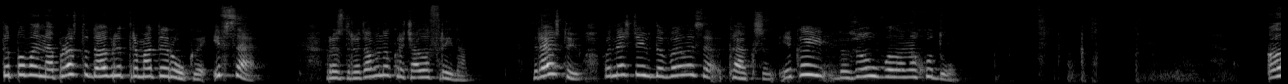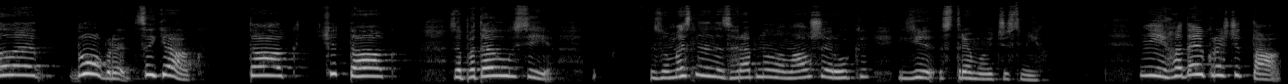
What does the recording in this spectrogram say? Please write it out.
ти повинна просто добре тримати руки і все. роздратовано кричала Фріда. Зрештою, вона ще й вдавилася кексом, який дозовувала на ходу. Але добре, це як? Так чи так? Запитала Лусія, зумисне незграбно ламавши руки і стримуючи сміх. Ні, гадаю, краще так.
